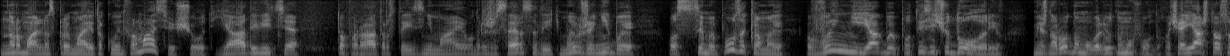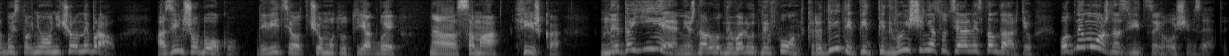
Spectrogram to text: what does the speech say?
нормально сприймаю таку інформацію, що от я дивіться, то оператор стоїть, знімає, он режисер сидить. Ми вже ніби ось з цими позиками винні якби по тисячу доларів Міжнародному валютному фонду. Хоча я ж то особисто в нього нічого не брав. А з іншого боку, дивіться, от в чому тут якби е, сама фішка Не дає Міжнародний валютний фонд кредити під підвищення соціальних стандартів. От не можна звідси гроші взяти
